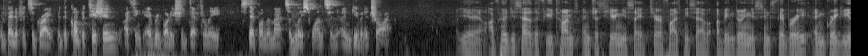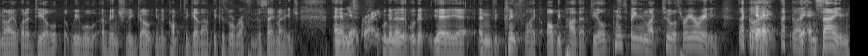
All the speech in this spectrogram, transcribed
the benefits are great. But the competition, I think everybody should definitely step on the mats at least once and, and give it a try. Yeah, I've heard you say that a few times, and just hearing you say it terrifies me, Sav. I've been doing this since February, and Greggy and I have got a deal that we will eventually go in a comp together because we're roughly the same age. And yeah, great. We're gonna, we're gonna, yeah, yeah. And Clint's like, I'll be part of that deal. Clint's been in like two or three already. That guy, yeah, that guy's yeah. insane.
